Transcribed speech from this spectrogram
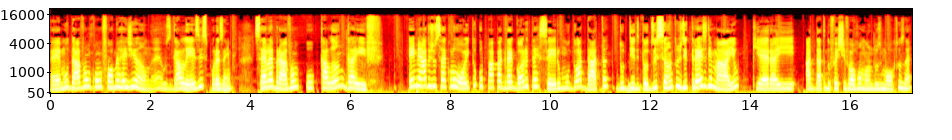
eh, mudavam conforme a região. Né? Os galeses, por exemplo, celebravam o Kalan Gaif. Em meados do século VIII, o Papa Gregório III mudou a data do Dia de Todos os Santos de 13 de maio, que era aí a data do Festival Romano dos Mortos, né?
